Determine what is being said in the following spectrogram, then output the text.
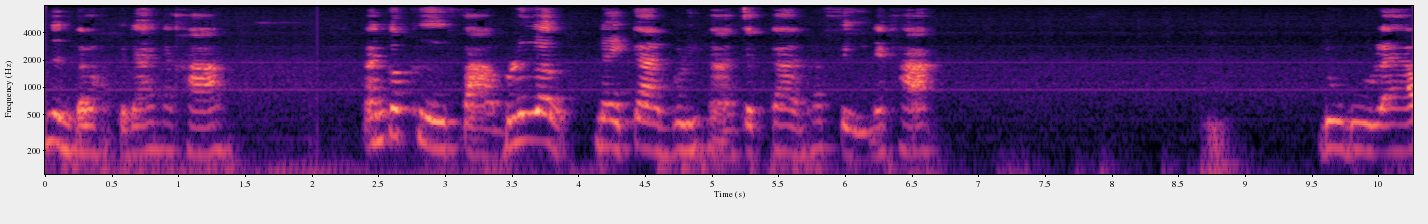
เงินตลอดก็ได้นะคะนั่นก็คือสามเรื่องในการบริหารจัดการภาษีนะคะ ดูดูแล้ว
